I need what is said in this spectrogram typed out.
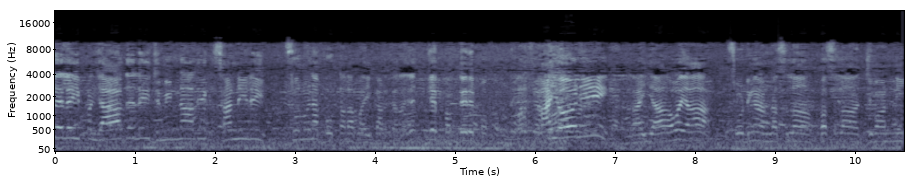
ਦੇ ਲਈ ਪੰਜਾਬ ਦੇ ਲਈ ਜ਼ਮੀਨਾਂ ਦੀ ਕਿਸਾਨੀ ਲਈ ਤੁਹਾਨੂੰ ਇਹਨਾਂ ਵੋਟਾਂ ਦਾ ਬਾਈਕਾਟ ਕਰਨਾ ਜੇ ਬੰਦੇ ਦੇ ਪੁੱਤ ਹੁੰਦੇ। ਭਾਈ ਉਹ ਨਹੀਂ। ਭਾਈ ਆ ਓਏ ਆ ਛੋਡੀਆਂ ਨਸਲਾਂ ਫਸਲਾਂ ਜਵਾਨੀ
